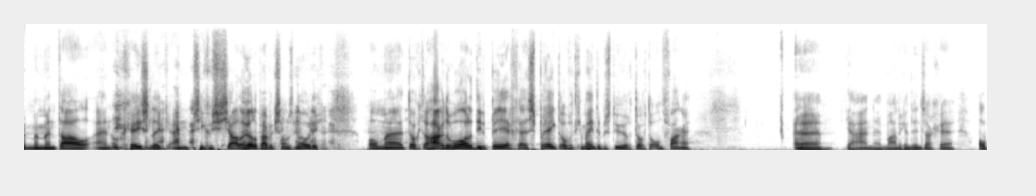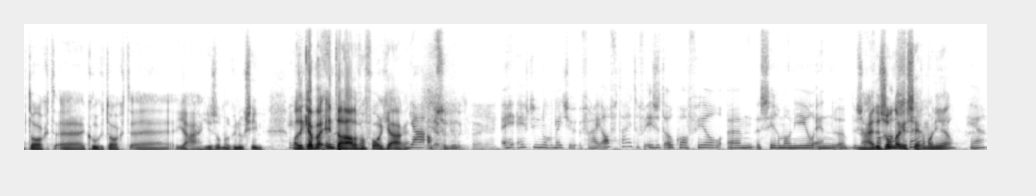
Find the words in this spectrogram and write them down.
me mentaal en ook geestelijk en psychosociale hulp heb ik soms nodig. Om eh, toch de harde woorden die de peer eh, spreekt over het gemeentebestuur toch te ontvangen. Eh, ja, en maandag en dinsdag eh, optocht, eh kroegentocht. eh, ja, je zult nog genoeg zien. Want ik heb wel in te halen van vorig jaar. Hè? Ja, absoluut. He- heeft u nog een beetje vrij aftijd? Of is het ook wel veel ehm, ceremonieel en uh, bezoek Nee, de zondag is ceremonieel. Ja?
